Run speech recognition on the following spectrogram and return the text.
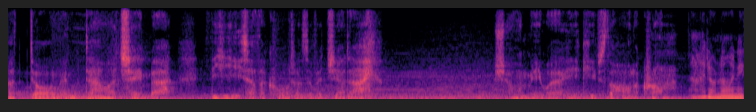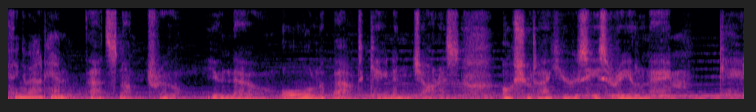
A doll and dour chamber. These are the quarters of a Jedi. Show me where he keeps the holocron. I don't know anything about him. That's not true. You know all about Kanan Jarrus. Or should I use his real name? Caleb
